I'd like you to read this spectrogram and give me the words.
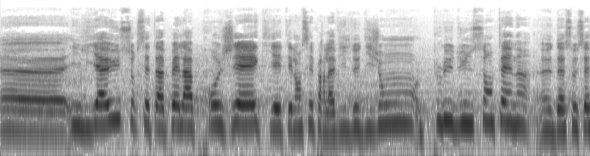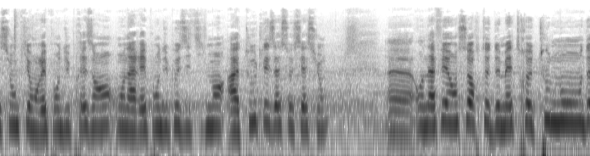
Euh, il y a eu sur cet appel à projet qui a été lancé par la ville de Dijon plus d'une centaine euh, d'associations qui ont répondu présent. On a répondu positivement à toutes les associations. Euh, on a fait en sorte de mettre tout le monde.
